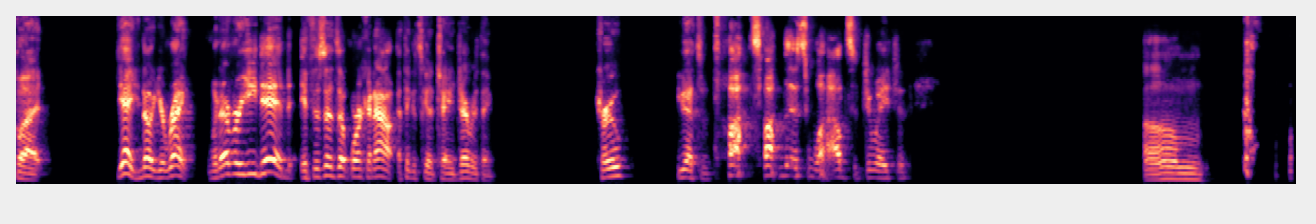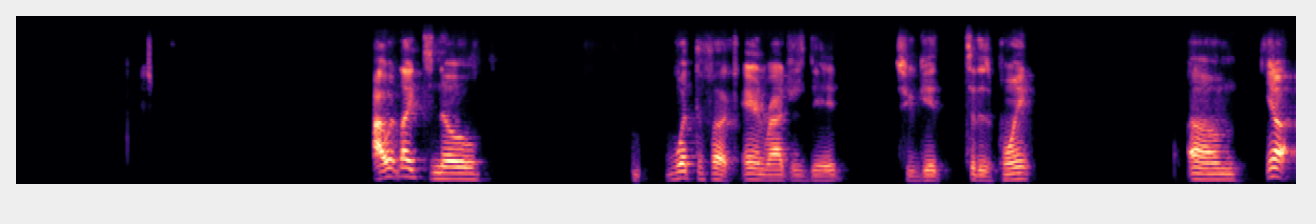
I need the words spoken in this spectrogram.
but yeah, you know, you're right. Whatever he did, if this ends up working out, I think it's going to change everything. True. You had some thoughts on this wild situation. Um, I would like to know what the fuck Aaron Rodgers did to get to this point. Um, you know,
